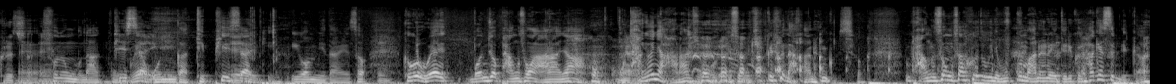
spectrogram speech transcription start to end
그렇죠. 예, 예. 수능 문학 공부의. 온갖 팁 필살기 이겁니다. 그래서 예. 그걸 왜 먼저 방송을 안 하냐? 뭐 당연히 안 하죠. 그래서 이렇게 끌고 나가는 거죠. 방송 사고도 그냥 웃고 많은 애들이 그걸 하겠습니까?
